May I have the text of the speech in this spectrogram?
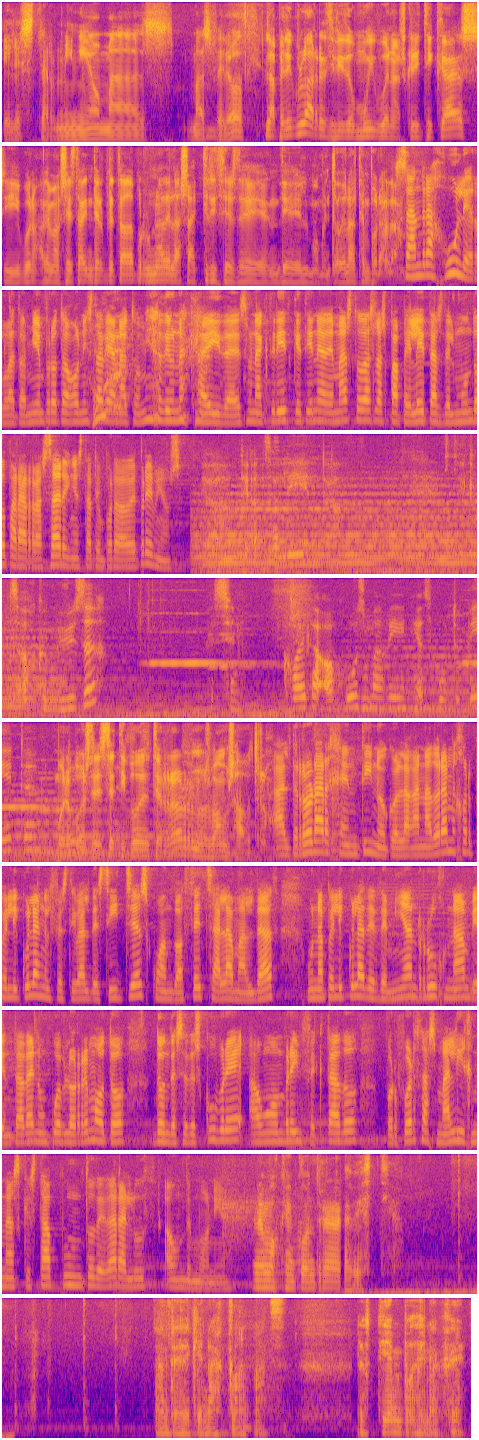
el exterminio más, más feroz. La película ha recibido muy buenas críticas y, bueno, además está interpretada por una de las actrices de- del momento de la temporada. Sandra Huller, la también protagonista de Anatomía de una caída, es una actriz que tiene además todas las papeletas del mundo para arrasar en esta temporada de premios. Ja, die Azaleen da. Hier gibt es auch Gemüse. Bisschen Bueno, pues de este tipo de terror nos vamos a otro. Al terror argentino, con la ganadora mejor película en el Festival de Sitges, Cuando acecha la maldad, una película de Demian Rugna ambientada en un pueblo remoto donde se descubre a un hombre infectado por fuerzas malignas que está a punto de dar a luz a un demonio. Tenemos que encontrar a la bestia. Antes de que nazcan más. Los tiempos de la fe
